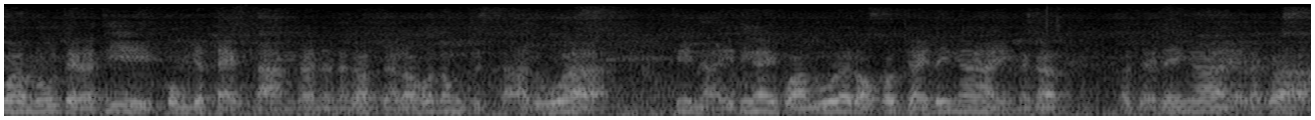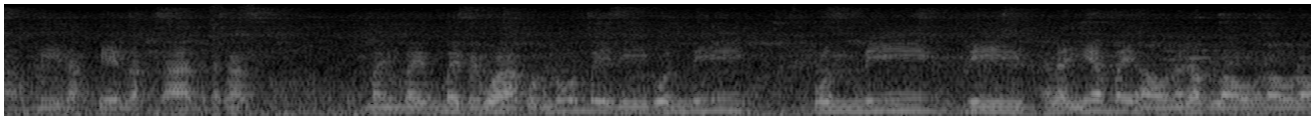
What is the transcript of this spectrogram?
ความรู้แต่ละที่คงจะแตกต่างกันนะครับ แต่เราก็ต้องศึกษาดูว่าที่ไหนที่ให้ความรู้แล้วเราเข้าใจได้ง่ายนะครับ เข้าใจได้ง่ายแล้วก็มีหลักเกณฑ์หลักการนะครับ ไม่ไม่ไม่ไปว่าคนนู้นไม่ดีคนนี้คนนี้ดีอะไรเงี้ยไม่เอานะครับ เราเราเรา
